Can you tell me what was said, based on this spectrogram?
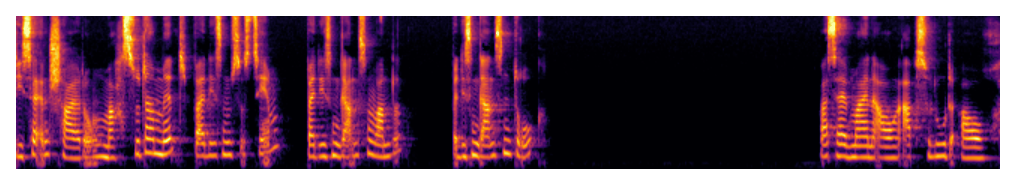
dieser Entscheidung? Machst du da mit bei diesem System, bei diesem ganzen Wandel, bei diesem ganzen Druck? Was ja in meinen Augen absolut auch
